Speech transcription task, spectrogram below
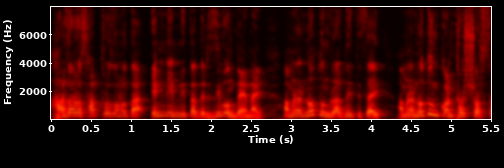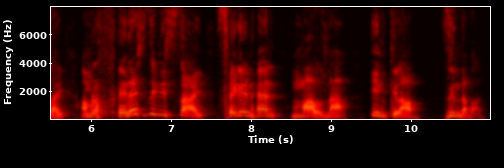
হাজারো ছাত্র জনতা এমনি এমনি তাদের জীবন দেয় নাই। আমরা নতুন রাজনীতি চাই, আমরা নতুন কণ্ঠস্বর চাই, আমরা ফ্রেশ জিনিস চাই। সেকেন্ড হ্যান্ড মাল না। ইনকিলাব, জিন্দাবাদ।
